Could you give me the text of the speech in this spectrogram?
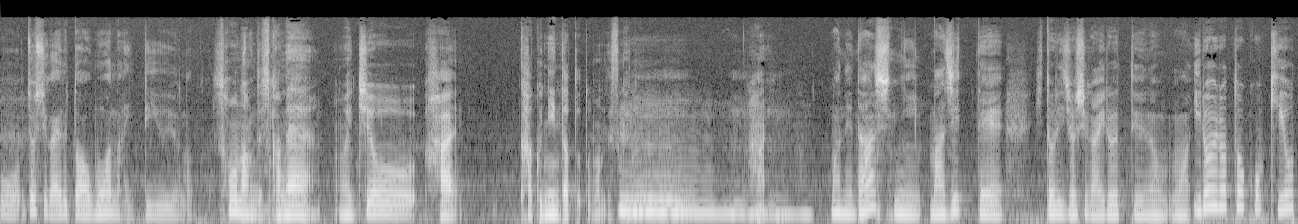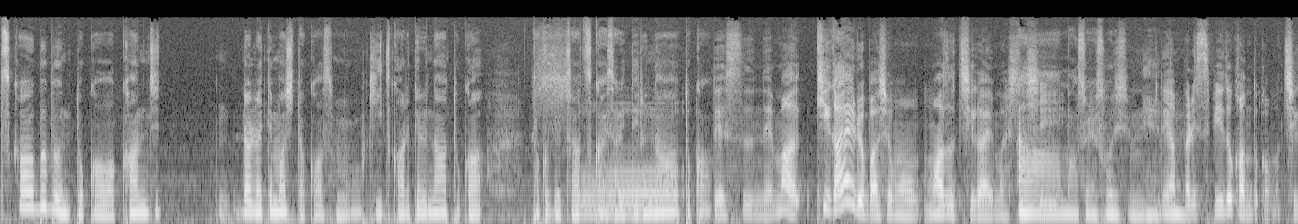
こう女子がいるとは思わないっていうような。そうなんですかね、まあ、一応はい。確認だったと思うんですけど、はい。まあね、男子に混じって1人女子がいるっていうのはいろいろとこう気を使う部分とかは感じられてましたか？その気使われてるなとか特別扱いされてるなとか。ですね。まあ着替える場所もまず違いましたし。まあそれそうですよね、でやっぱりスピード感とかも違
